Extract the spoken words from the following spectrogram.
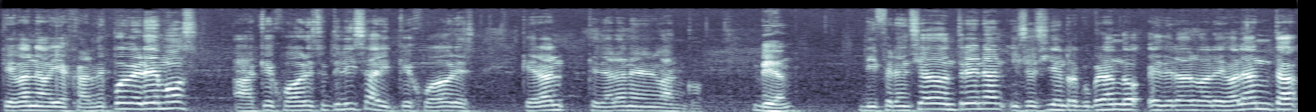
que van a viajar. Después veremos a qué jugadores utiliza y qué jugadores quedarán, quedarán en el banco. Bien. Diferenciado entrenan y se siguen recuperando Eder Álvarez Balanta,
